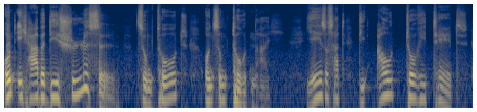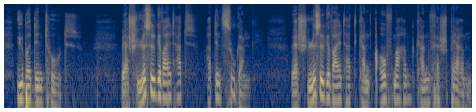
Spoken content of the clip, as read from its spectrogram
und ich habe die Schlüssel zum Tod und zum Totenreich. Jesus hat die Autorität über den Tod. Wer Schlüsselgewalt hat, hat den Zugang. Wer Schlüsselgewalt hat, kann aufmachen, kann versperren.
